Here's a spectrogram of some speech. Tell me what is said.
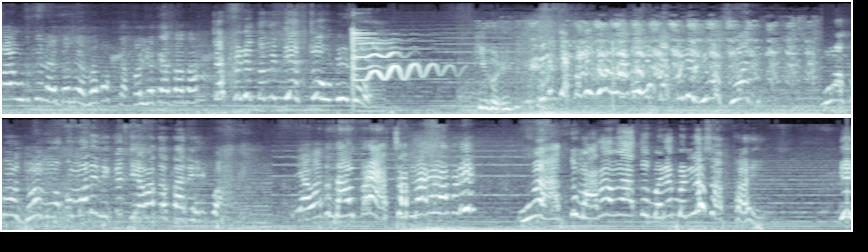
તો ઉડતી નહીં તમે. એમાં કોઈ ચકલ કહેતા હતા ચકલ તમે બેસજો ઊભી તો ચકલ ચકલ જેવો જો. મોકો જો મોકો મળે ને કે જતા રહે બા. એવા તો દાવ પડે ના ઓય હાથ તો મારા હવે હાથ તો બરાબર ના સાફ થાય. બે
